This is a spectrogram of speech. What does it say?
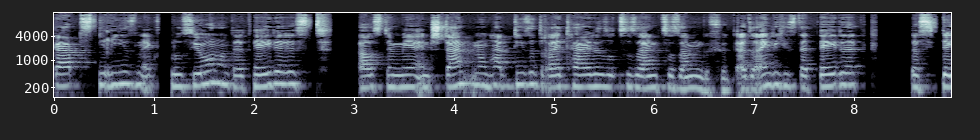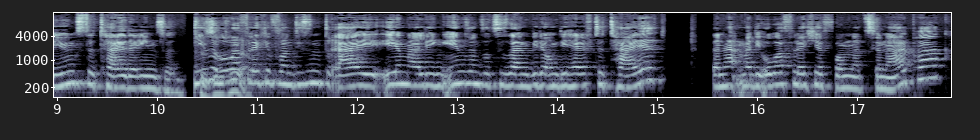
gab es die Riesenexplosion und der Teide ist aus dem Meer entstanden und hat diese drei Teile sozusagen zusammengefügt. Also eigentlich ist der Teide das der jüngste Teil der Insel. Diese Oberfläche wir. von diesen drei ehemaligen Inseln sozusagen wieder um die Hälfte teilt, dann hat man die Oberfläche vom Nationalpark.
